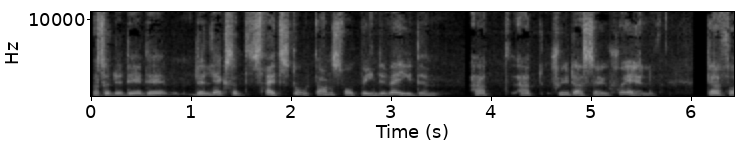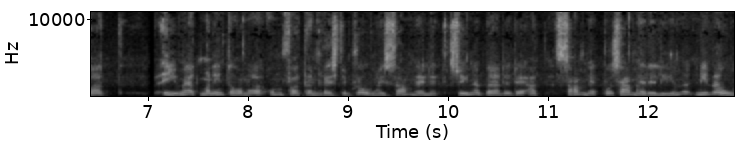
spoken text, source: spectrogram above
Alltså det, det, det, det läggs ett rätt stort ansvar på individen att, att skydda sig själv. Därför att i och med att man inte har några omfattande restriktioner i samhället så innebär det att på samhällelig nivå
